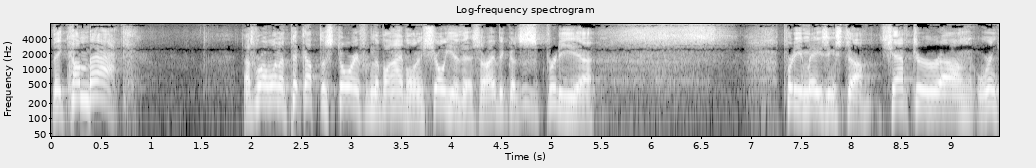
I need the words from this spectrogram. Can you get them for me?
They come back. That's where I want to pick up the story from the Bible and show you this, all right? Because this is pretty, uh, pretty amazing stuff. Chapter, uh, we're, in,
